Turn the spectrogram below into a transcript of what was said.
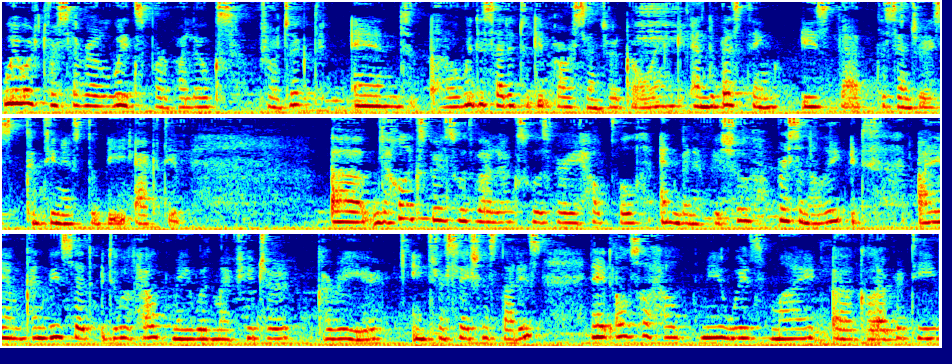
We worked for several weeks for Valox project and uh, we decided to keep our center going and the best thing is that the center is, continues to be active. Uh, the whole experience with Valox was very helpful and beneficial. Personally, it, I am convinced that it will help me with my future career in translation studies and it also helped me with my uh, collaborative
